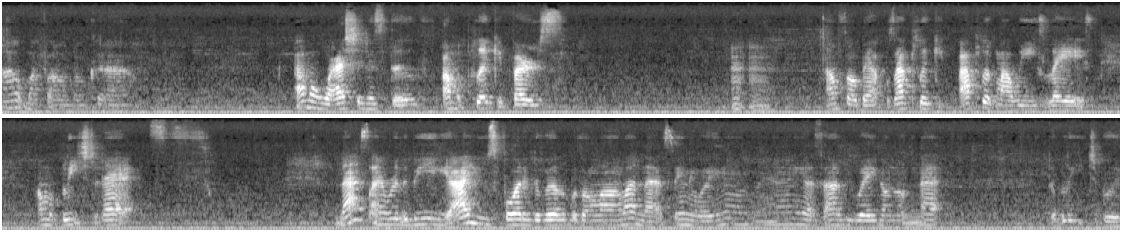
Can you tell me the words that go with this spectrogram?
I hope my phone don't cut off. I'm gonna wash it and stuff. I'm gonna pluck it first. Mm-mm. I'm so backwards. I pluck it. I pluck my wigs last. I'm gonna bleach the knots. Knots ain't really big. I use 40 developers on all my knots anyway. You know what I'm saying? I ain't got time to be waiting on no knot to bleach, but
